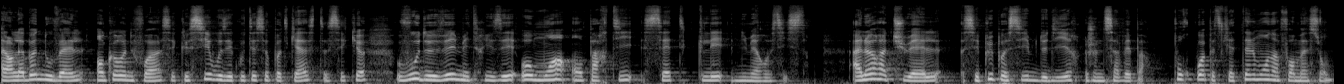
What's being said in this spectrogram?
Alors la bonne nouvelle, encore une fois, c'est que si vous écoutez ce podcast, c'est que vous devez maîtriser au moins en partie cette clé numéro 6. À l'heure actuelle, c'est plus possible de dire je ne savais pas. Pourquoi? Parce qu'il y a tellement d'informations.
